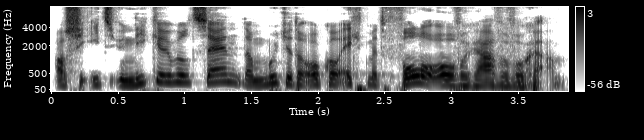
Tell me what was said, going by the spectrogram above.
Als je iets unieker wilt zijn, dan moet je er ook wel echt met volle overgave voor gaan.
